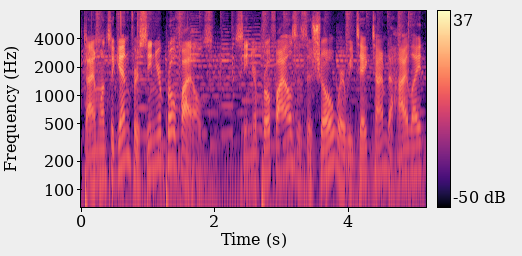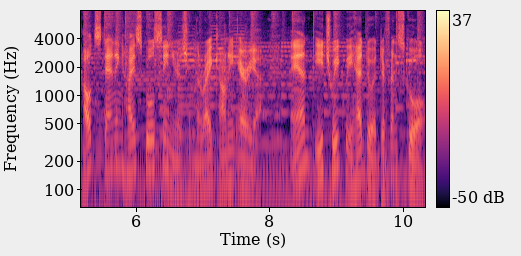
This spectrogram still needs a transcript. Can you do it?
time once again for Senior Profiles. Senior Profiles is a show where we take time to highlight outstanding high school seniors from the Wright County area. And each week we head to a different school.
